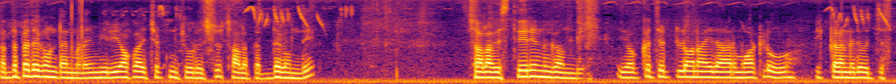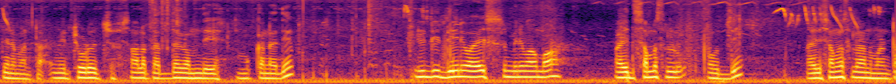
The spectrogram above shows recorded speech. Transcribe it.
పెద్ద పెద్దగా ఉంటాయి అనమాట మీరు ఈ ఒక చెట్టుని చూడొచ్చు. చాలా పెద్దగా ఉంది. చాలా విస్తీర్ణంగా ఉంది. ఈ ఒక్క చెట్టులోన ఐదు ఆరు మోట్లు పిక్కలు అనేది వచ్చేస్తుంది అనమాట మీరు చూడొచ్చు. చాలా పెద్దగా ఉంది మొక్క అనేది ఇది దీని వయసు మినిమమ్ ఐదు సంవత్సరాలు అవుద్ది. ఐదు సంవత్సరాలు అనమాట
